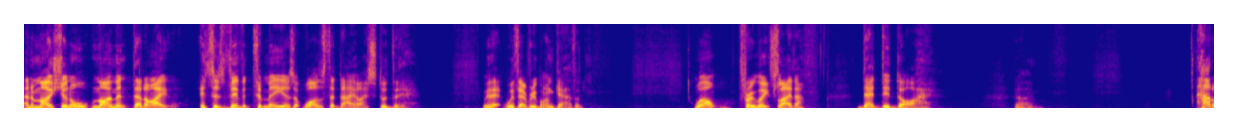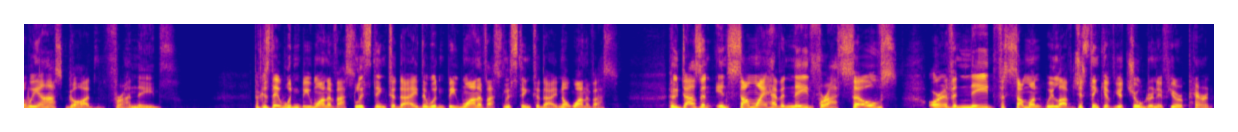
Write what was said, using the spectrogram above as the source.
an emotional moment that I it's as vivid to me as it was the day I stood there with, with everyone gathered. Well, three weeks later, Dad did die. Uh, how do we ask God for our needs? Because there wouldn't be one of us listening today, there wouldn't be one of us listening today, not one of us, who doesn't in some way have a need for ourselves or have a need for someone we love. Just think of your children if you're a parent.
